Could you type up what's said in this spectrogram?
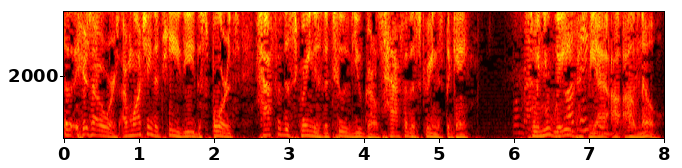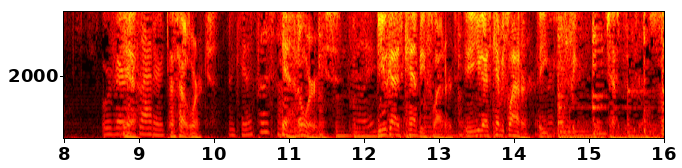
Uh, here's how it works. I'm watching the TV, the sports. Half of the screen is the two of you girls. Half of the screen is the game. So when you wave Oh, at me. I, I'll, I'll know. We're very yeah, flattered. That's how it works. Okay, let's play song. Yeah, no worries. You guys can be flattered. You guys can be flattered. You, you big-chested girls.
